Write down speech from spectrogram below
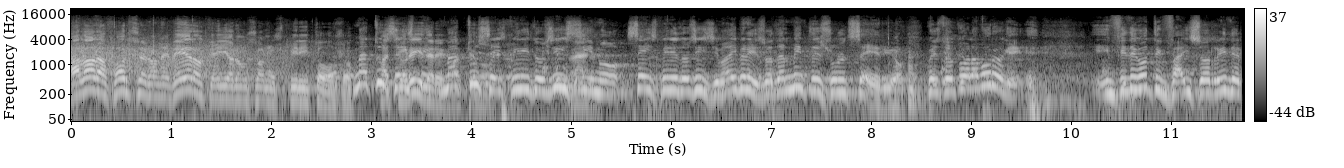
Allora forse non è vero che io non sono spiritoso. Ma tu, Faccio sei, ma tu sei spiritosissimo, sei spiritosissimo, hai preso talmente sul serio questo tuo lavoro che eh, in fin dei conti fai sorridere.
